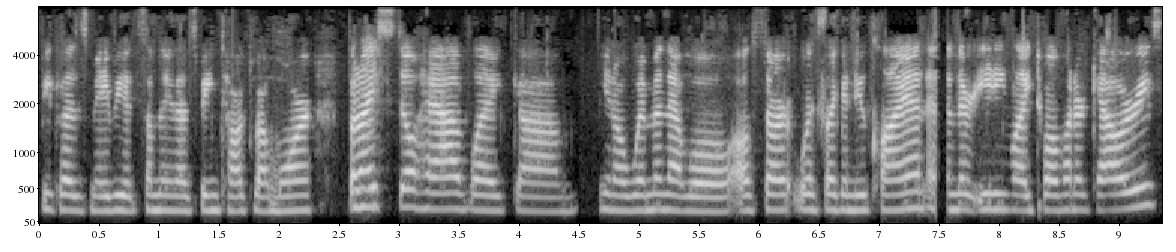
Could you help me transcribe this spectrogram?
because maybe it's something that's being talked about more. But I still have like, um, you know, women that will, I'll start with like a new client and they're eating like 1200 calories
